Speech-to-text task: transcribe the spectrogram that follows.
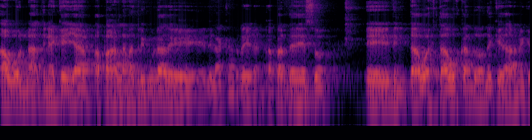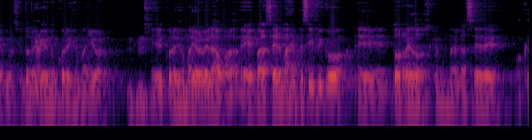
abonar, tenía que ya apagar la matrícula de, de la carrera. Aparte de eso, eh, estaba, estaba buscando dónde quedarme, que por cierto me quedé en un colegio mayor, el Colegio Mayor Belagua. Eh, para ser más específico, eh, Torre 2, que es una de las sedes Ok,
